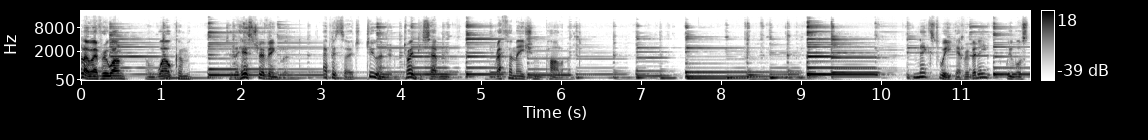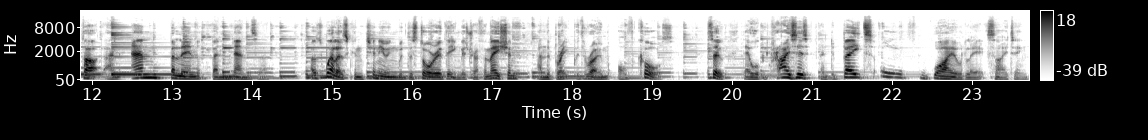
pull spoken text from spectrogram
Hello, everyone, and welcome to the History of England, episode 227 The Reformation Parliament. Next week, everybody, we will start an Anne Boleyn bonanza, as well as continuing with the story of the English Reformation and the break with Rome, of course. So, there will be prizes and debates, all wildly exciting.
